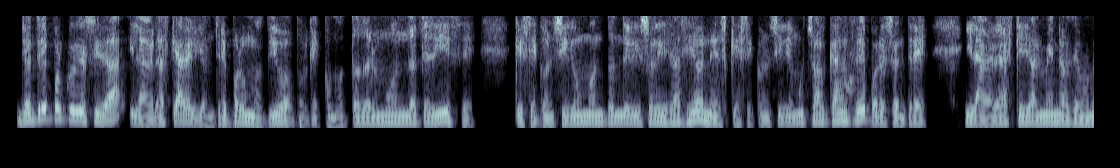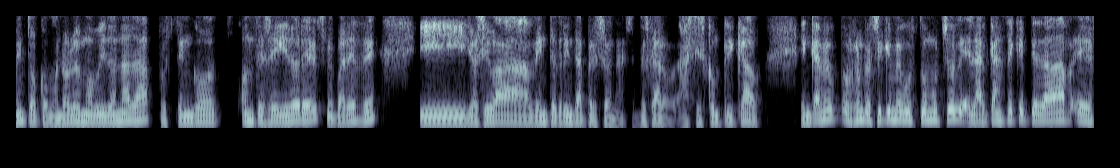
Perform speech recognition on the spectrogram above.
yo, entré por curiosidad y la verdad es que, a ver, yo entré por un motivo, porque como todo el mundo te dice que se consigue un montón de visualizaciones, que se consigue mucho alcance, por eso entré. Y la verdad es que yo al menos de momento, como no lo he movido nada, pues tengo 11 seguidores, me parece, y yo sigo a 20 o 30 personas. Entonces, claro, así es complicado. En cambio, por ejemplo, sí que me gustó mucho el alcance que te da eh,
